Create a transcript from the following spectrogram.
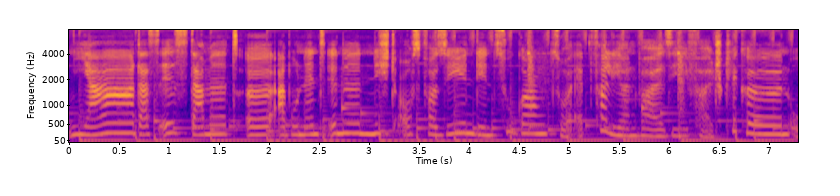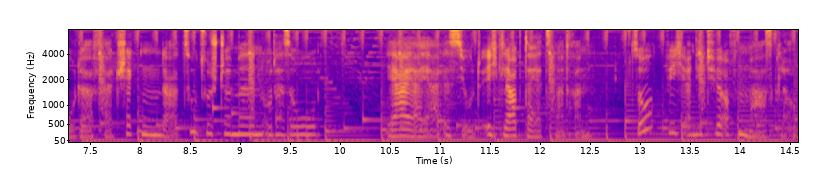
ja, das ist, damit äh, AbonnentInnen nicht aus Versehen den Zugang zur App verlieren, weil sie falsch klicken oder verchecken, da zuzustimmen oder so. Ja, ja, ja, ist gut. Ich glaube da jetzt mal dran. So wie ich an die Tür auf dem Mars glaube.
